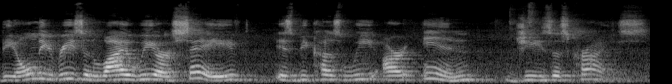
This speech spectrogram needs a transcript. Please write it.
the only reason why we are saved is because we are in Jesus Christ.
